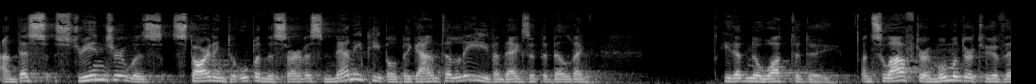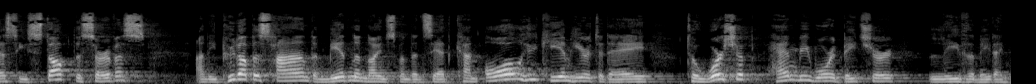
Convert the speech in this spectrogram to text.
and this stranger was starting to open the service, many people began to leave and exit the building. He didn't know what to do. And so after a moment or two of this, he stopped the service and he put up his hand and made an announcement and said, Can all who came here today to worship Henry Ward Beecher leave the meeting.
